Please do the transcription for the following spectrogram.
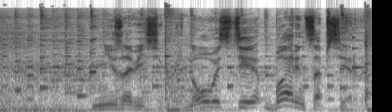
Независимые новости. Барин обсервис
